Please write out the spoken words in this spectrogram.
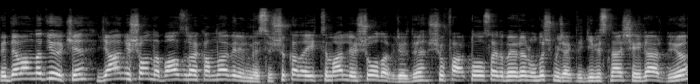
Ve devamda diyor ki yani şu anda bazı rakamlar verilmesi şu kadar ihtimalle şu olabilirdi. Şu farklı olsaydı bu evren oluşmayacaktı gibisinden şeyler diyor.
